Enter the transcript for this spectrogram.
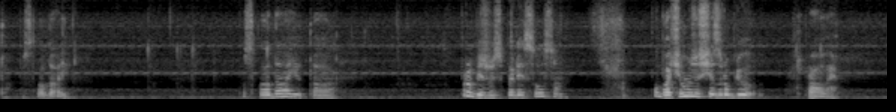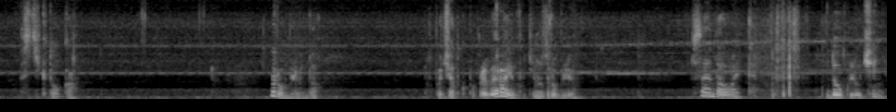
Так, поскладаю. Поскладаю та пробіжусь пилісосом. Побачу, може ще зроблю вправи з Тіктока. Зроблю, так. Да. Спочатку поприбираю, потім зроблю. Все, давайте. До включення.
